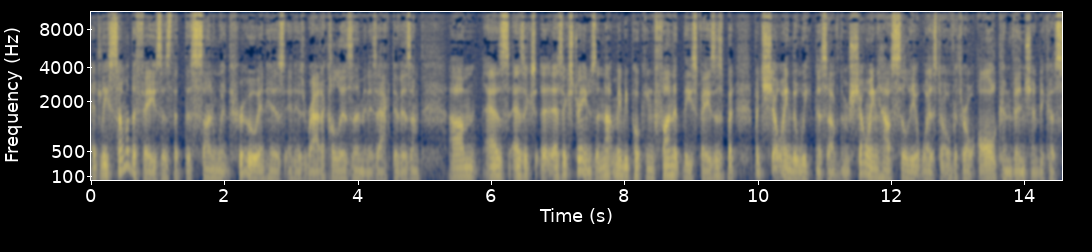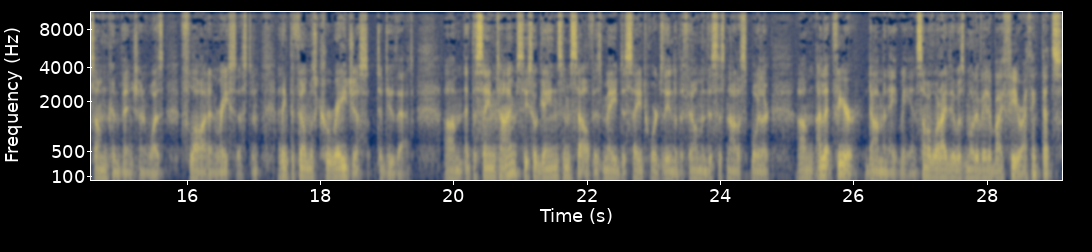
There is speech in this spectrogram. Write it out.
at least some of the phases that the son went through in his in his radicalism and his activism um, as as ex, as extremes, and not maybe poking fun at these phases, but but showing the weakness of them, showing how silly it was to overthrow all convention because some convention was flawed and racist. And I think the film is courageous to do that. Um, at the same time, Cecil Gaines himself is made to say towards the end of the film, and this is not a spoiler, um, I let fear dominate me, and some of what I did was motivated by fear. I think that's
